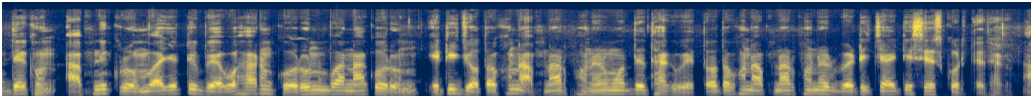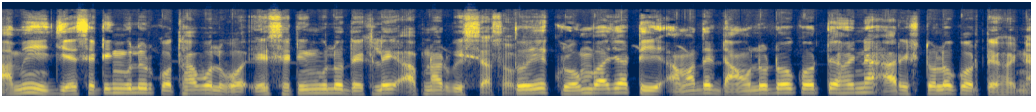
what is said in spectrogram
দেখুন, আপনি ক্রোম ব্রাউজারটি ব্যবহার করুন বা না করুন, এটি যতক্ষণ আপনার ফোনের মধ্যে থাকবে, ততক্ষণ আপনার ফোনের ব্যাটারি চাইটি শেষ করতে থাকবে। আমি যে সেটিংগুলোর কথা বলব, এই সেটিংগুলো দেখলেই আপনার বিশ্বাস হবে। তো এই ক্রোম বাজারটি আমাদের ডাউনলোডও করতে হয় না আর ইনস্টলও করতে হয় না।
